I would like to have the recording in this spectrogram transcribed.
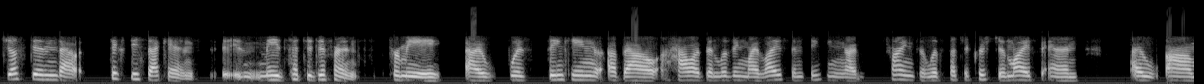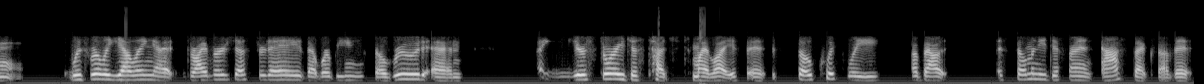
just in that 60 seconds, it made such a difference for me. I was thinking about how I've been living my life and thinking I'm trying to live such a Christian life. And I um, was really yelling at drivers yesterday that were being so rude and your story just touched my life it, so quickly about so many different aspects of it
